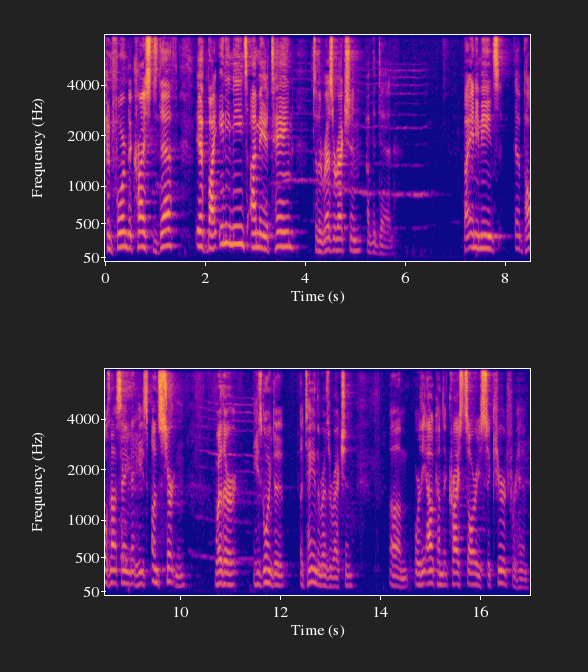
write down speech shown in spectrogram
conformed to Christ's death, if by any means I may attain to the resurrection of the dead. By any means, uh, Paul's not saying that he's uncertain whether he's going to attain the resurrection um, or the outcome that Christ's already secured for him.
